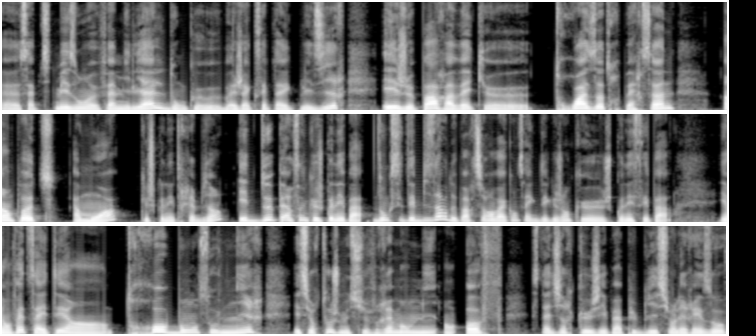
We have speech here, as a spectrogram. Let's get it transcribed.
euh, sa petite maison euh, familiale, donc bah, j'accepte avec plaisir et je pars avec trois autres personnes, un pote à moi que je connais très bien et deux personnes que je connais pas. Donc c'était bizarre de partir en vacances avec des gens que je connaissais pas. Et en fait, ça a été un trop bon souvenir. Et surtout, je me suis vraiment mis en off. C'est-à-dire que j'ai pas publié sur les réseaux.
